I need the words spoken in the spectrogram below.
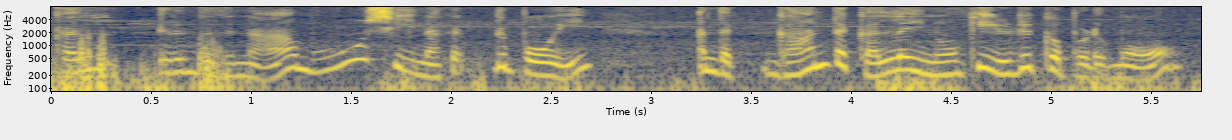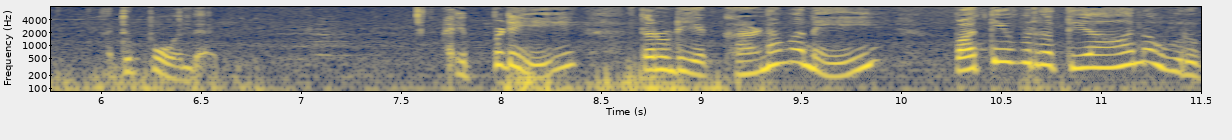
கல் இருந்ததுன்னா ஊசி நகர்ந்து போய் அந்த காந்த கல்லை நோக்கி இழுக்கப்படுமோ? அது போல. எப்படி தன்னுடைய கணவனை பதிவிரத்தையான ஒரு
